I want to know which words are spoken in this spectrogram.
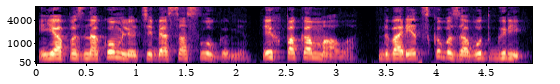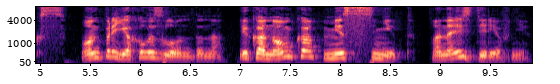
«Я познакомлю тебя со слугами. Их пока мало. Дворецкого зовут Грикс. Он приехал из Лондона. Экономка — мисс Снит. Она из деревни».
